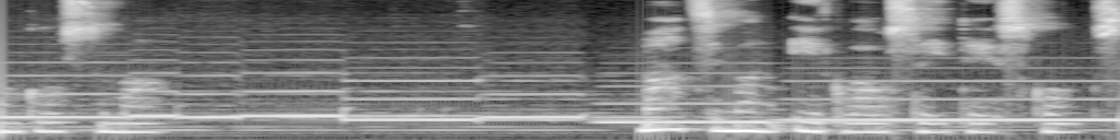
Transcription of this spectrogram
un klusumā. Māci man ieklausīties, kungs!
